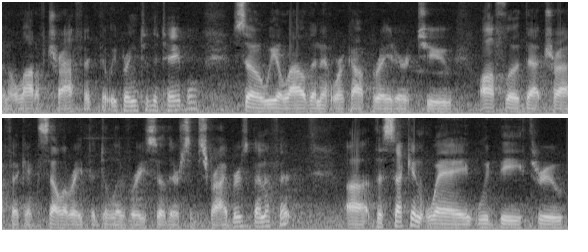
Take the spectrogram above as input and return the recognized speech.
and a lot of traffic that we bring to the table. So we allow the network operator to offload that traffic, accelerate the delivery, so their subscribers benefit. Uh, the second way would be through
